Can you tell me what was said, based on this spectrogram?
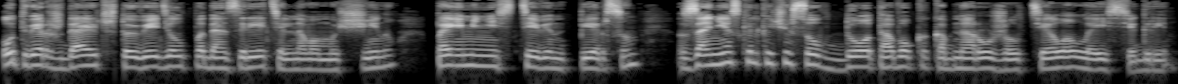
утверждает, что видел подозрительного мужчину по имени Стивен Пирсон за несколько часов до того, как обнаружил тело Лейси Грин.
